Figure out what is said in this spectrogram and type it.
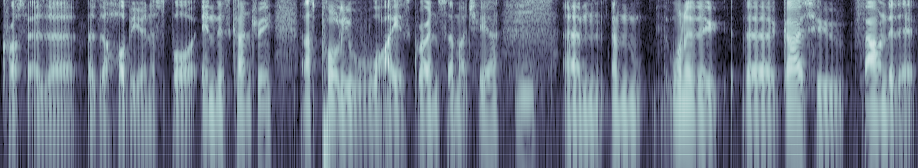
CrossFit as a as a hobby and a sport in this country and that's probably why it's grown so much here. Um, and one of the the guys who founded it,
